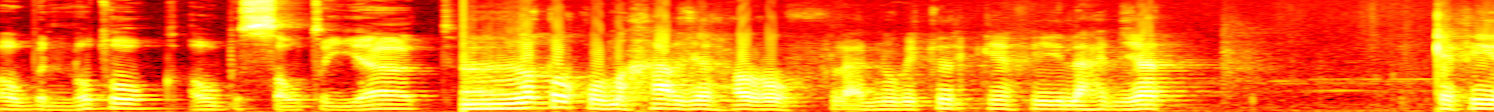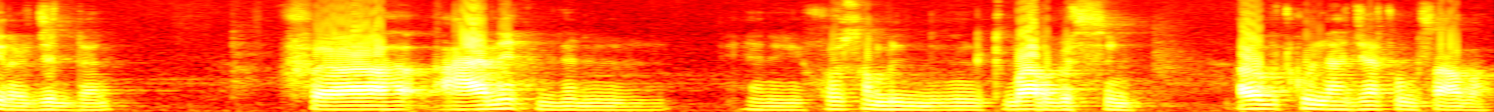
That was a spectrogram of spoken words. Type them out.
أو بالنطق أو بالصوتيات. النطق ومخارج الحروف لأنه بتركيا في لهجات كثيرة جدا. فعانيت من ال... يعني خصوصا من الكبار بالسن. أو بتكون لهجاتهم صعبة.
